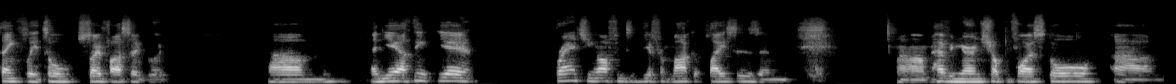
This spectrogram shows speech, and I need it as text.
thankfully, it's all so far so good. Um, and yeah, I think yeah, branching off into different marketplaces and um, having your own Shopify store, um,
